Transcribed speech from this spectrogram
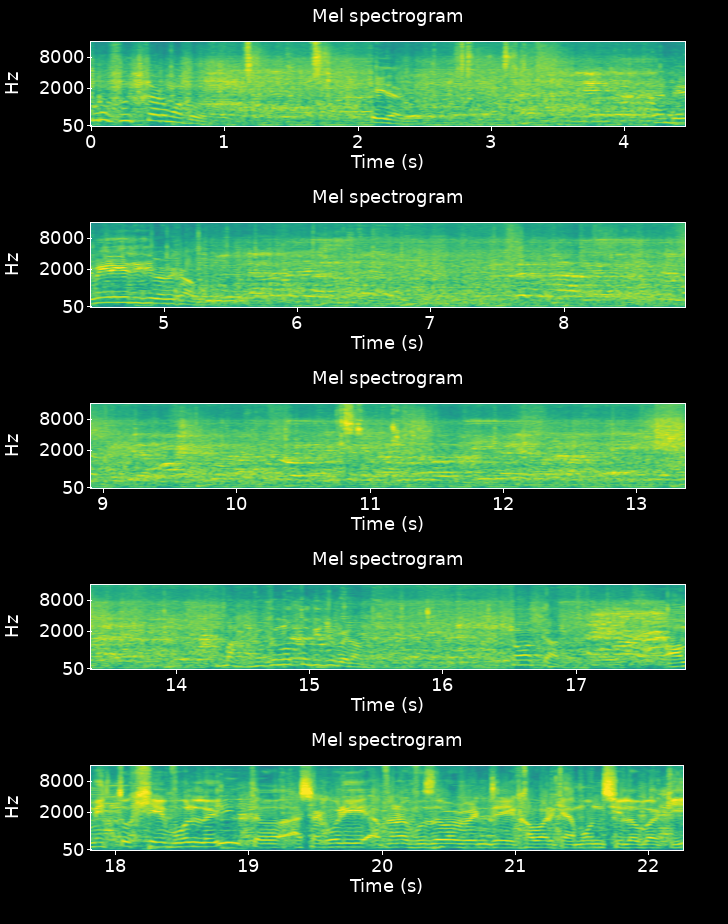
পুরো ফুচকার মতো। এই দেখো। আমি ভেবেই রেখেছি কীভাবে খাব। বাহ, নতুনত্ব কিছু পেলাম। চমৎকার। অমিত তো খেয়ে বললই, তো আশা করি আপনারা বুঝতে পারবেন যে খাবার কেমন ছিল বা কি।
